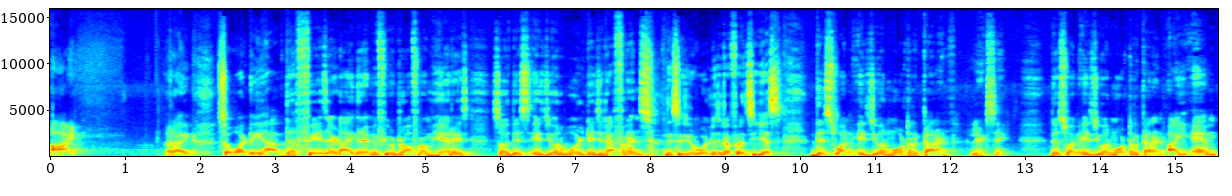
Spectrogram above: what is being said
I right? So what do you have? The phasor diagram if you draw from here is so this is your voltage reference. This is your voltage reference? Yes. This one is your motor current let's say. This one is your motor current im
